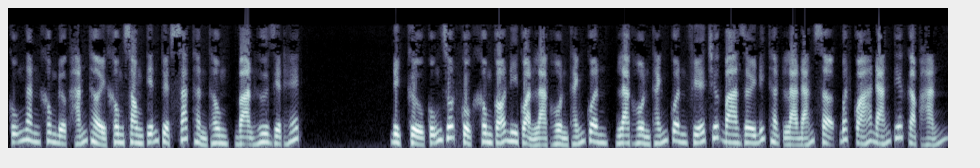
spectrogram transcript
cũng ngăn không được hắn thời không song tiễn tuyệt sát thần thông, vạn hư diệt hết. Địch cửu cũng rốt cuộc không có đi quản lạc hồn thánh quân, lạc hồn thánh quân phía trước ba rơi đích thật là đáng sợ, bất quá đáng tiếc gặp hắn.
